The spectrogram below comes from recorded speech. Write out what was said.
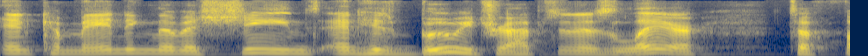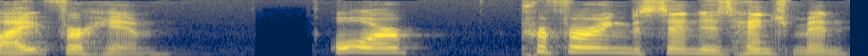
and commanding the machines and his booby traps in his lair to fight for him. Or preferring to send his henchmen,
